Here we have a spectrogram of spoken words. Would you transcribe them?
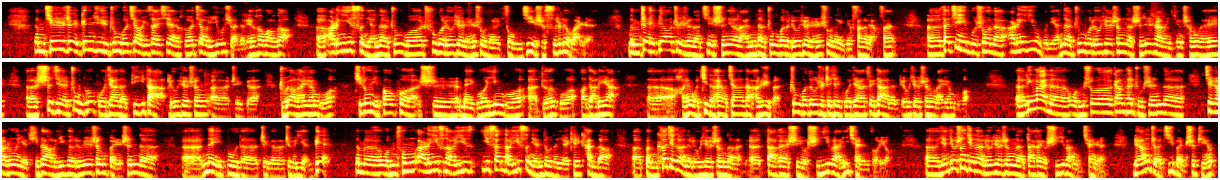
那么其实这根据中国教育在线和教育优选的联合报告，呃，二零一四年呢中国出国留学人数呢总计是四十六万人。那么这也标志着呢近十年来呢中国的留学人数呢已经翻了两番。呃，再进一步说呢，二零一五年呢，中国留学生呢，实际上已经成为呃世界众多国家的第一大留学生呃这个主要来源国，其中你包括是美国、英国、呃德国、澳大利亚，呃好像我记得还有加拿大和日本，中国都是这些国家最大的留学生来源国。呃，另外呢，我们说刚才主持人的介绍中也提到了一个留学生本身的呃内部的这个这个演变。那么我们从二零一四到一一三到一四年度呢，也可以看到，呃，本科阶段的留学生呢，呃，大概是有十一万一千人左右，呃，研究生阶段留学生呢，大概有十一万五千人，两者基本持平，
